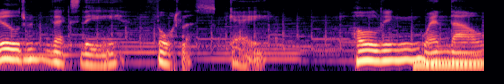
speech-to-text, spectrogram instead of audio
Children vex thee, thoughtless, gay, holding when thou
